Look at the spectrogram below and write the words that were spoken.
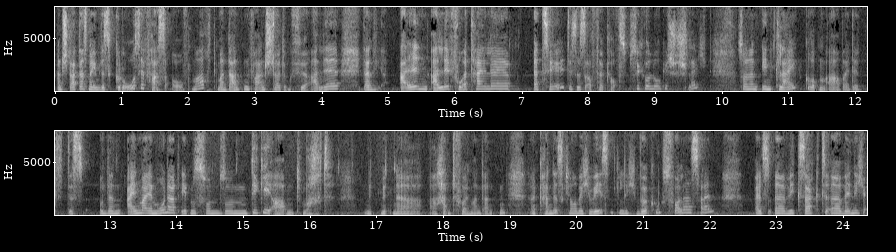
anstatt dass man eben das große Fass aufmacht, Mandantenveranstaltung für alle, dann allen alle Vorteile erzählt, das ist auch verkaufspsychologisch schlecht, sondern in Kleingruppen arbeitet das und dann einmal im Monat eben so, so ein Digi-Abend macht mit, mit einer Handvoll Mandanten, dann kann das, glaube ich, wesentlich wirkungsvoller sein, als, äh, wie gesagt, äh, wenn ich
